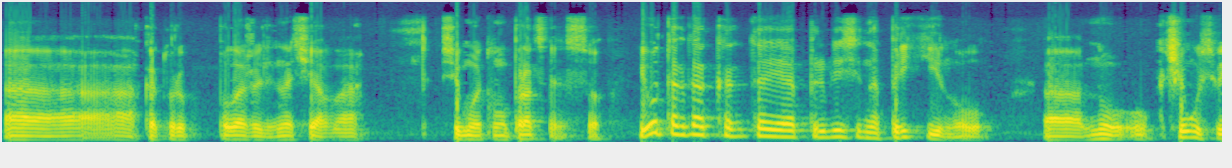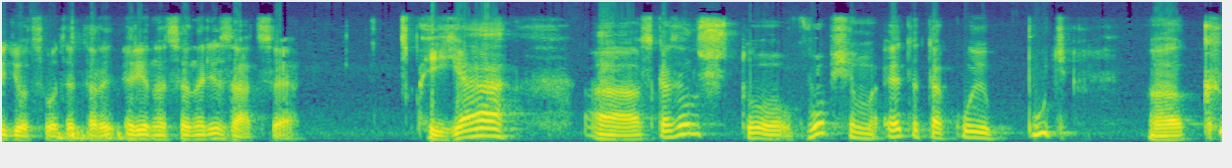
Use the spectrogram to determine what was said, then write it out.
э, которые положили начало всему этому процессу. И вот тогда, когда я приблизительно прикинул, э, ну, к чему сведется вот эта ренационализация, я сказал, что, в общем, это такой путь к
